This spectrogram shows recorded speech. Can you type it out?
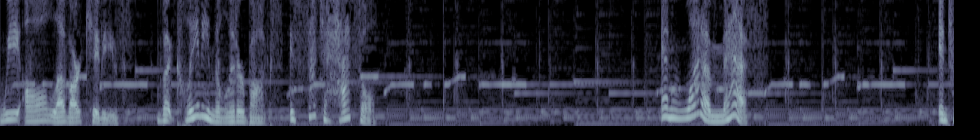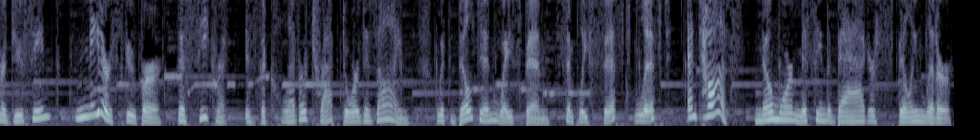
We all love our kitties, but cleaning the litter box is such a hassle. And what a mess! Introducing Neater Scooper. The secret is the clever trapdoor design. With built-in waste bin, simply sift, lift, and toss. No more missing the bag or spilling litter.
